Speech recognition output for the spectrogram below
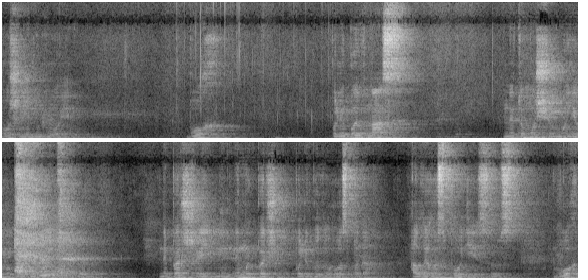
Божої любові. Бог полюбив нас не тому, що ми його полюбили. Не, перший, не ми перші полюбили Господа, але Господь Ісус, Бог,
